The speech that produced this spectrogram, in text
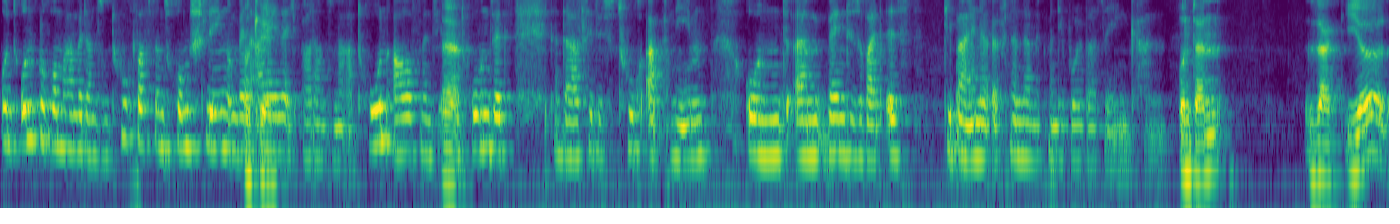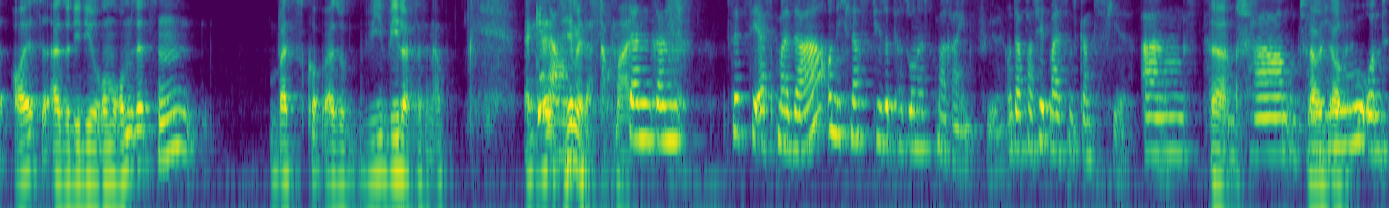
und untenrum haben wir dann so ein Tuch, was wir uns rumschlingen. Und wenn Okay. eine, ich baue dann so eine Art Thron auf, wenn sie Ja. auf den Thron setzt, dann darf sie das Tuch abnehmen. Und ähm, wenn sie soweit ist, die Beine öffnen, damit man die Vulva sehen kann. Und dann sagt ihr, also die, die rumrum sitzen, was, also wie, wie läuft das denn ab? Genau. Erzähl mir das doch mal. Dann, dann sitzt sie erstmal da und ich lasse diese Person erstmal reinfühlen. Und da passiert meistens ganz viel. Angst Ja. und Scham und Tabu und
